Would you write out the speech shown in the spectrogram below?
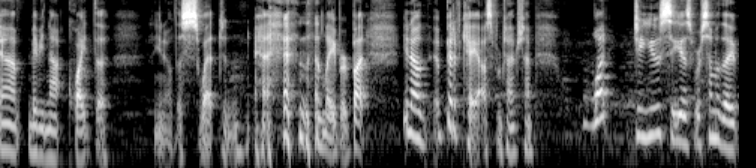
Uh, maybe not quite the, you know, the sweat and and labor, but you know, a bit of chaos from time to time. What do you see as were some of the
